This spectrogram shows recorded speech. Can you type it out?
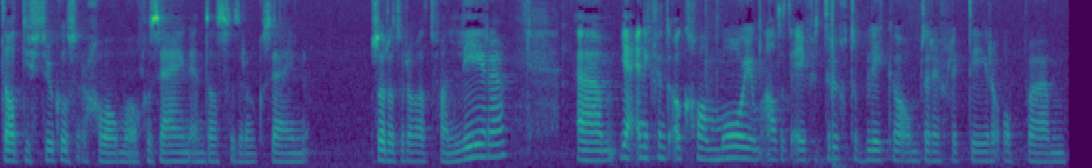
dat die struggles er gewoon mogen zijn en dat ze er ook zijn zodat we er wat van leren. Um, ja, en ik vind het ook gewoon mooi om altijd even terug te blikken, om te reflecteren op um,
